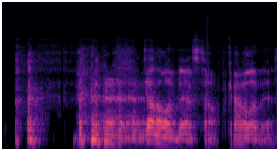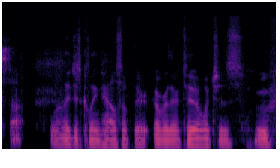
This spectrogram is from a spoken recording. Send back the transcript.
gotta love that stuff. Gotta love that stuff. Well, they just cleaned house up there over there too, which is oof,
